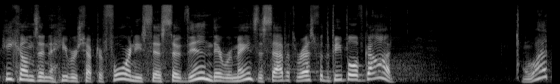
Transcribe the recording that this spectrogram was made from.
he comes into Hebrews chapter 4 and he says, So then there remains a Sabbath rest for the people of God. What?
